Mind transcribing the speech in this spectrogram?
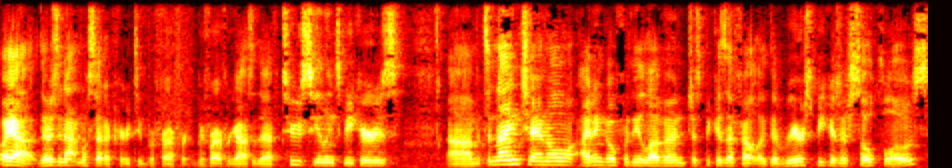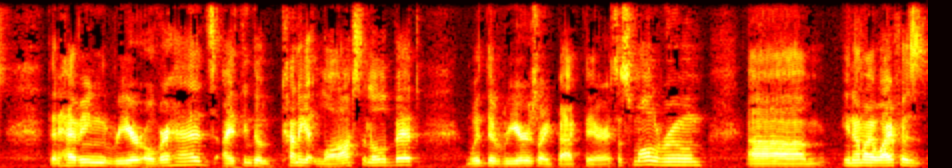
oh yeah, there's an Atmos setup here too before I, before I forgot. So they have two ceiling speakers, um, it's a 9 channel. I didn't go for the 11 just because I felt like the rear speakers are so close that having rear overheads, I think they'll kind of get lost a little bit with the rears right back there. It's a small room. Um, you know, my wife was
